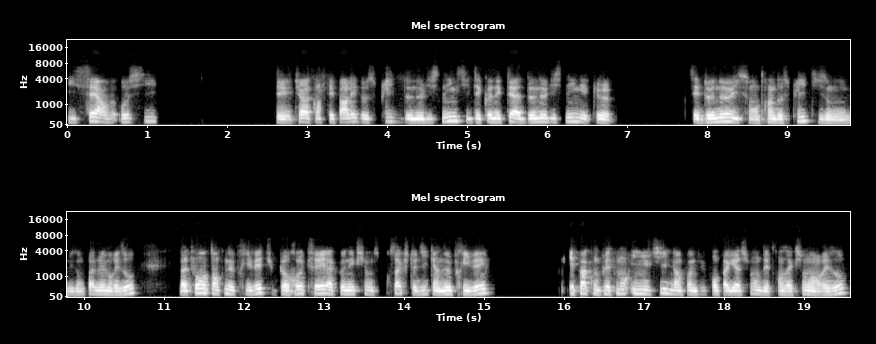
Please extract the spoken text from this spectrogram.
ils servent aussi. Tu vois, quand je t'ai parlé de split de nœuds listening, si tu es connecté à deux nœuds listening et que ces deux nœuds, ils sont en train de split, ils ont, ils ont pas le même réseau, bah toi, en tant que nœud privé, tu peux recréer la connexion. C'est pour ça que je te dis qu'un nœud privé est pas complètement inutile d'un point de vue propagation des transactions dans le réseau.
